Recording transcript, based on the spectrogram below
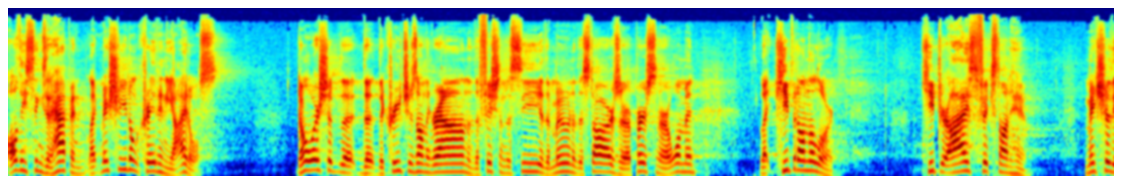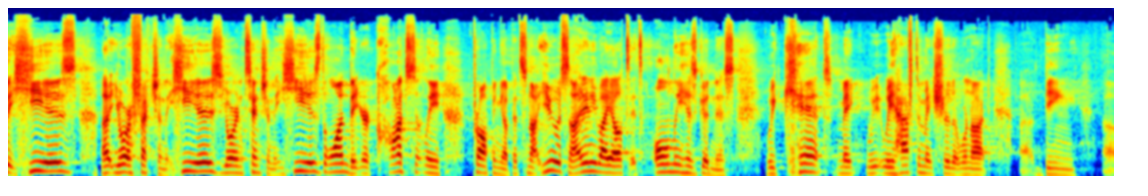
all these things that happen, like make sure you don't create any idols. Don't worship the, the, the, creatures on the ground, or the fish in the sea, or the moon, or the stars, or a person, or a woman. Like, keep it on the Lord. Keep your eyes fixed on Him. Make sure that He is uh, your affection, that He is your intention, that He is the one that you're constantly propping up. It's not you, it's not anybody else, it's only His goodness. We can't make, we, we have to make sure that we're not uh, being uh,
